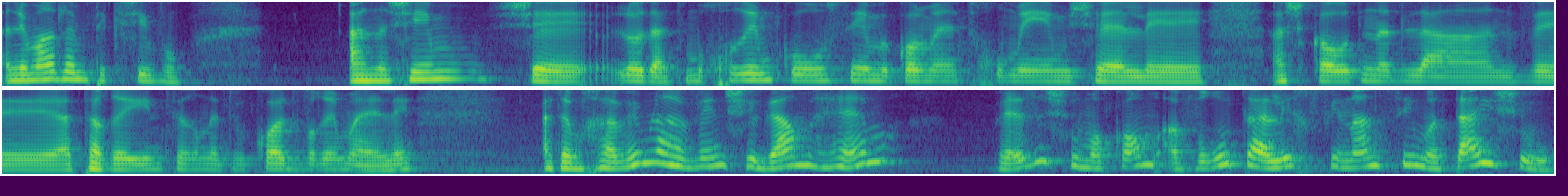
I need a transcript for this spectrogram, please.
אני אומרת להם, תקשיבו, אנשים שלא יודעת, מוכרים קורסים בכל מיני תחומים של uh, השקעות נדל"ן ואתרי אינטרנט וכל הדברים האלה, אתם חייבים להבין שגם הם באיזשהו מקום עברו תהליך פיננסי מתישהו.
